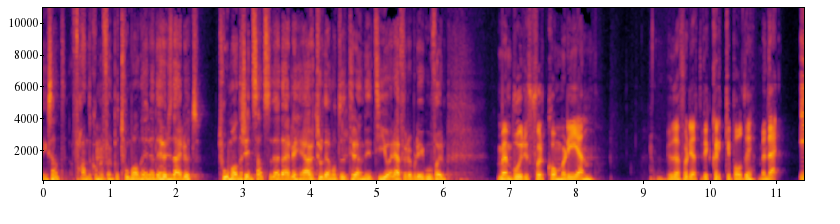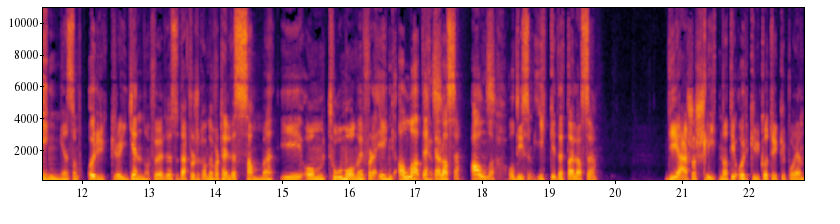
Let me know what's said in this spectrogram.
Ikke sant? Faen, det kommer i form på to måneder. Ja, det høres deilig ut. To måneders innsats, det er deilig. Jeg trodde jeg måtte trene i ti år jeg, for å bli i god form. Men hvorfor kommer de igjen? Jo, det er fordi at vi klikker på dem. Men det er ingen som orker å gjennomføre det. Så derfor så kan du fortelle det samme i, om to måneder. For er alle har dette Yes. lasset. Alle. Og de som ikke dette lasset, de er så slitne at de orker ikke å trykke på igjen.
